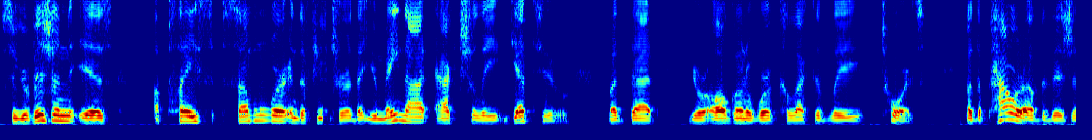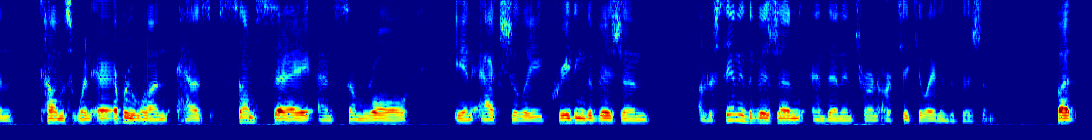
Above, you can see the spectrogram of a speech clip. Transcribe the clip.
So, your vision is a place somewhere in the future that you may not actually get to, but that you're all going to work collectively towards. But the power of the vision comes when everyone has some say and some role in actually creating the vision, understanding the vision, and then in turn articulating the vision. But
